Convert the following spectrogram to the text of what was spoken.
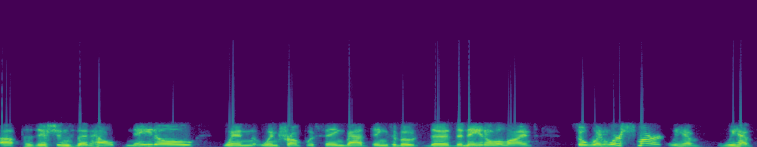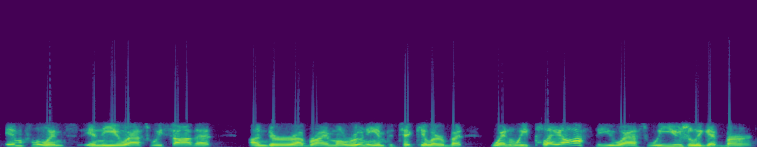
uh, positions that help NATO. When when Trump was saying bad things about the the NATO alliance, so when we're smart, we have we have influence in the U.S. We saw that under uh, Brian Mulroney in particular, but when we play off the U.S., we usually get burned.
